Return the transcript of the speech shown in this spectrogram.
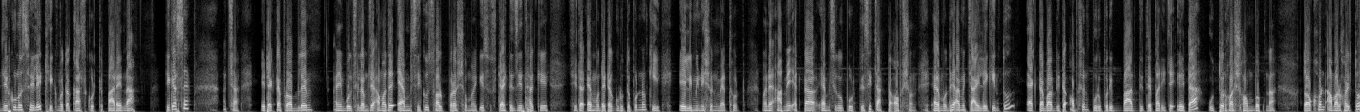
যে কোনো সেলে ঠিকমতো কাজ করতে পারে না। ঠিক আছে? আচ্ছা এটা একটা প্রবলেম আমি বলছিলাম যে আমাদের এমসিকিউ সলভ করার সময় কিছু স্ট্র্যাটেজি থাকে। সেটা এর মধ্যে একটা গুরুত্বপূর্ণ কি? এলিমিনেশন মেথড মানে আমি একটা এমসিকিউ পড়তেছি চারটা অপশন এর মধ্যে আমি চাইলে কিন্তু একটা বা দুইটা অপশন পুরোপুরি বাদ দিতে পারি যে এটা উত্তর হওয়া সম্ভব না। তখন আমার হয়তো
